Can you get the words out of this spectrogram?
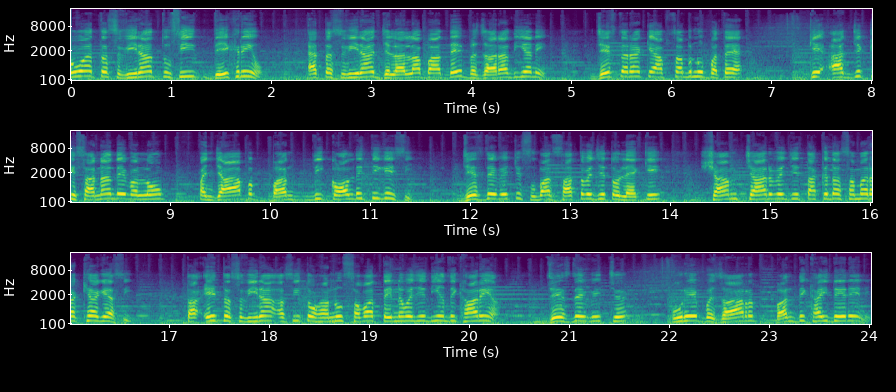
ਉਹ ਆ, ਤਸਵੀਰਾਂ ਤੁਸੀਂ ਦੇਖ ਰਹੇ ਹੋ। ਇਹ ਤਸਵੀਰਾਂ ਜਲਾਲਾਬਾਦ ਦੇ ਬਾਜ਼ਾਰਾਂ ਦੀਆਂ ਨੇ। ਜਿਸ ਤਰ੍ਹਾਂ ਕਿ ਆਪ ਸਭ ਨੂੰ ਪਤਾ ਹੈ ਕਿ ਅੱਜ ਕਿਸਾਨਾਂ ਦੇ ਵੱਲੋਂ ਪੰਜਾਬ ਬੰਦ ਦੀ ਕਾਲ ਦਿੱਤੀ ਗਈ ਸੀ, ਜਿਸ ਦੇ ਵਿੱਚ ਸਵੇਰ 7 ਵਜੇ ਤੋਂ ਲੈ ਕੇ ਸ਼ਾਮ 4 ਵਜੇ ਤੱਕ ਦਾ ਸਮਾਂ ਰੱਖਿਆ ਗਿਆ ਸੀ। ਤਾਂ ਇਹ ਤਸਵੀਰਾਂ ਅਸੀਂ ਤੁਹਾਨੂੰ ਸਵਾ 3 ਵਜੇ ਦੀਆਂ ਦਿਖਾ ਰਹੇ ਹਾਂ, ਜਿਸ ਦੇ ਵਿੱਚ ਪੂਰੇ ਬਾਜ਼ਾਰ ਬੰਦ ਦਿਖਾਈ ਦੇ ਰਹੇ ਨੇ।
